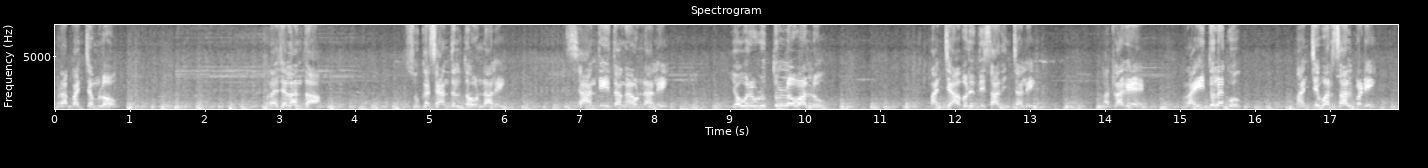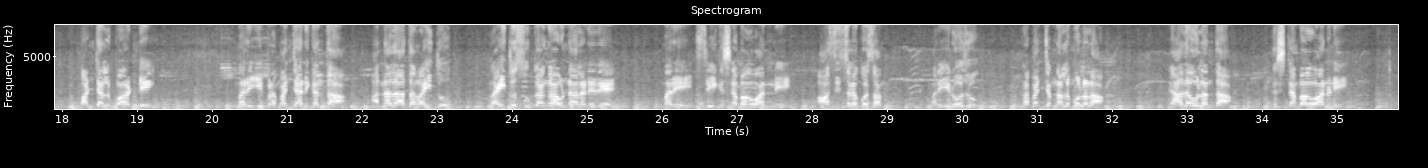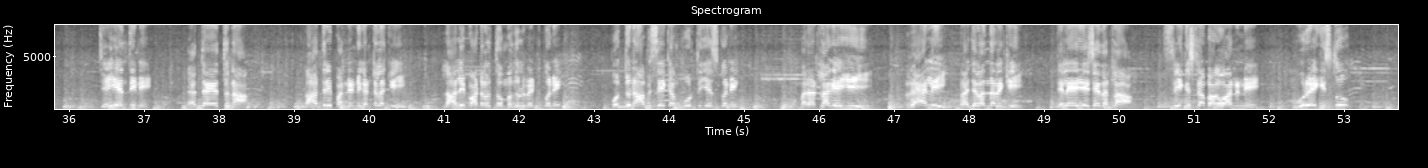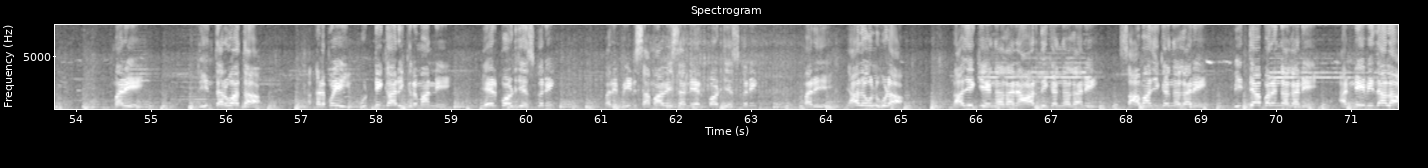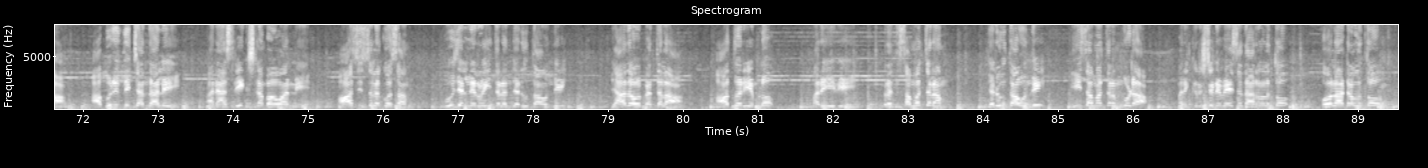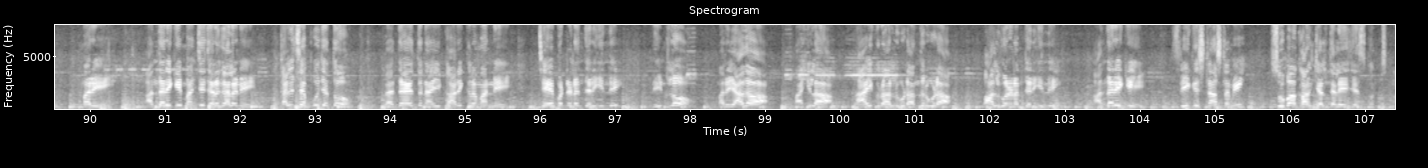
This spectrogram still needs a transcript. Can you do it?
ప్రపంచంలో ప్రజలంతా సుఖశాంతులతో ఉండాలి శాంతియుతంగా ఉండాలి. ఎవరి వృత్తుల్లో వాళ్ళు మంచి అభివృద్ధి సాధించాలి. అట్లాగే రైతులకు మంచి వర్షాలు పడి పంటలు పండి మరి ఈ ప్రపంచానికంతా అన్నదాత రైతు రైతు సుఖంగా ఉండాలనేదే మరి శ్రీకృష్ణ భగవాన్ని ఆశీస్సుల కోసం మరి ఈరోజు ప్రపంచం నల్లమూలల యాదవులంతా కృష్ణ భగవానుని జయంతిని పెద్ద ఎత్తున రాత్రి పన్నెండు గంటలకి లాలిపాటలతో మొదలు పెట్టుకొని పొద్దున అభిషేకం పూర్తి చేసుకొని మరి అట్లాగే ఈ ర్యాలీ ప్రజలందరికీ తెలియజేసేదట్లా శ్రీకృష్ణ భగవాను ఊరేగిస్తూ మరి దీని తర్వాత అక్కడ పోయి ఉట్టి కార్యక్రమాన్ని ఏర్పాటు చేసుకొని మరి మీటి సమావేశాన్ని ఏర్పాటు చేసుకొని మరి యాదవులు కూడా రాజకీయంగా కానీ ఆర్థికంగా కానీ సామాజికంగా కానీ విద్యాపరంగా కానీ అన్ని విధాల అభివృద్ధి చెందాలి అని ఆ శ్రీకృష్ణ భగవాన్ని ఆశీస్సుల కోసం పూజలు నిర్వహించడం జరుగుతూ ఉంది. యాదవ పెద్దల ఆధ్వర్యంలో మరి ఇది ప్రతి సంవత్సరం జరుగుతూ ఉంది. ఈ సంవత్సరం కూడా మరి కృష్ణుని వేషధారణలతో కోలాటాలతో మరి అందరికీ మంచి జరగాలని కలిసే పూజతో పెద్ద ఎత్తున ఈ కార్యక్రమాన్ని చేపట్టడం జరిగింది. దీంట్లో మరి యాదవ మహిళా నాయకురాళ్ళు కూడా అందరూ కూడా పాల్గొనడం జరిగింది. అందరికీ శ్రీకృష్ణాష్టమి శుభాకాంక్షలు తెలియజేసుకొచ్చు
